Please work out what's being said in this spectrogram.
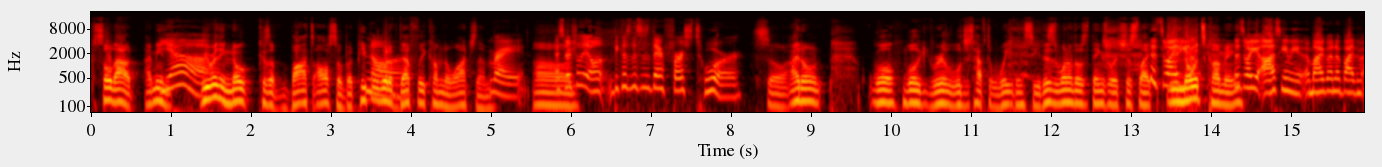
sold out. I mean, Yeah. we already know because of bots also, but people would have definitely come to watch them. right. Um, Especially on, because this is their first tour. So I don't. Well, we'll we'll we'll just have to wait and see. This is one of those things where it's just like That's why you know you- it's coming. That's why you're asking me, am I going to buy them?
